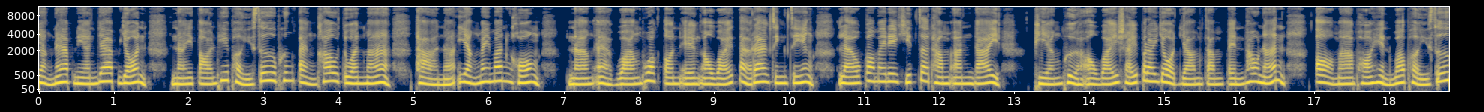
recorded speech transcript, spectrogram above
อย่างแนบเนียนแยบยนในตอนที่เผยซื่อเพิ่งแต่งเข้าจวนมา ฐานะยังไม่มั่นคง นางแอบวางพวกตนเองเอาไว้แต่แรกจริงๆ แล้วก็ไม่ได้คิดจะทำอันใดเพียงเผื่อเอาไว้ใช้ประโยชน์ยามจำเป็นเท่านั้น ต่อมาพอเห็นว่าเผยซื่อ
